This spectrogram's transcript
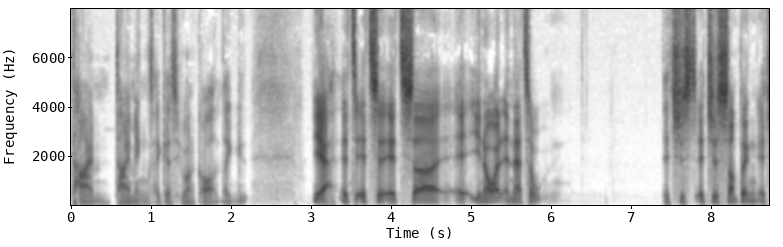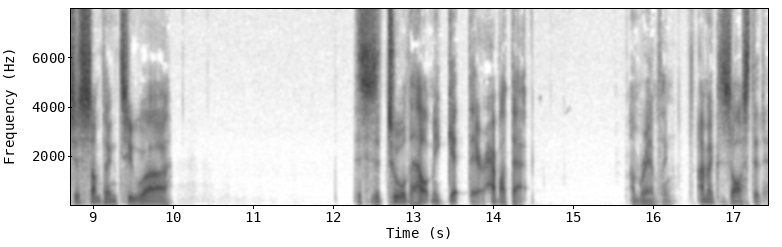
time timings, I guess you want to call it. Like, yeah, it's it's it's uh, you know what, and that's a. It's just it's just something it's just something to. Uh, this is a tool to help me get there. How about that? I'm rambling. I'm exhausted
